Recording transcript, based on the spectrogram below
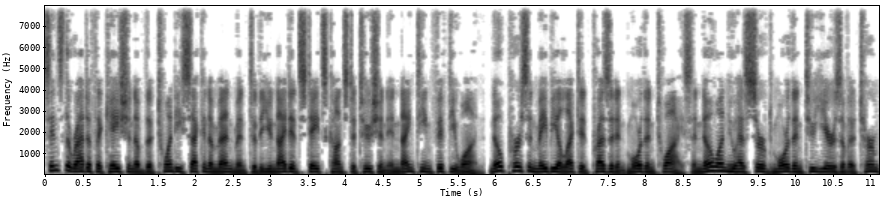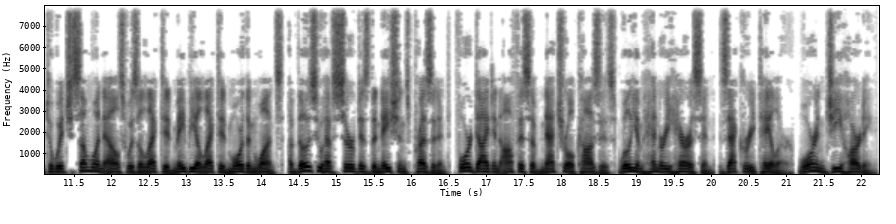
Since the ratification of the 22nd Amendment to the United States Constitution in 1951, no person may be elected president more than twice and no one who has served more than two years of a term to which someone else was elected may be elected more than once. Of those who have served as the nation's president, four died in office of natural causes William Henry Harrison, Zachary Taylor, Warren G. Harding,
